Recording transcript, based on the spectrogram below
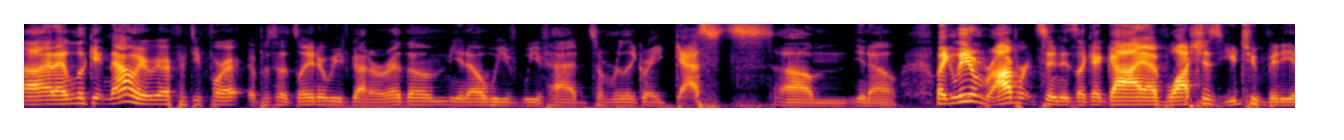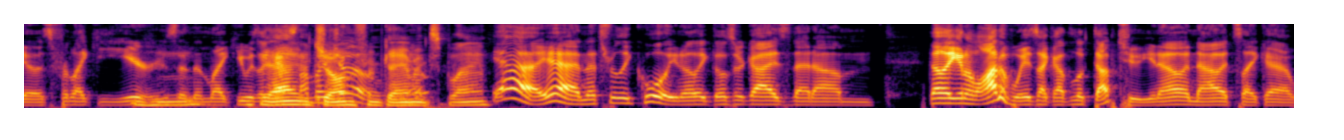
Uh, and I look at now here we are 54 episodes later we've got a rhythm you know we've we've had some really great guests um you know like Liam Robertson is like a guy I've watched his YouTube videos for like years Mhm. and then like he was like yeah, and John show," from you Game know? Explain. Yeah, yeah, and that's really cool. You know, like those are guys that um that like in a lot of ways like I've looked up to, you know, and now it's like uh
